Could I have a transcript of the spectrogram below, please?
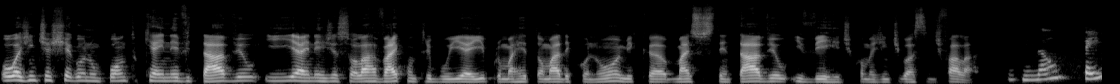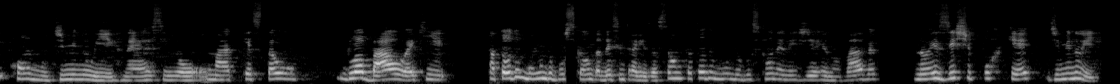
Ou a gente já chegou num ponto que é inevitável e a energia solar vai contribuir aí para uma retomada econômica mais sustentável e verde, como a gente gosta de falar? não tem como diminuir, né? Assim, uma questão global é que tá todo mundo buscando a descentralização, tá todo mundo buscando a energia renovável, não existe por que diminuir.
